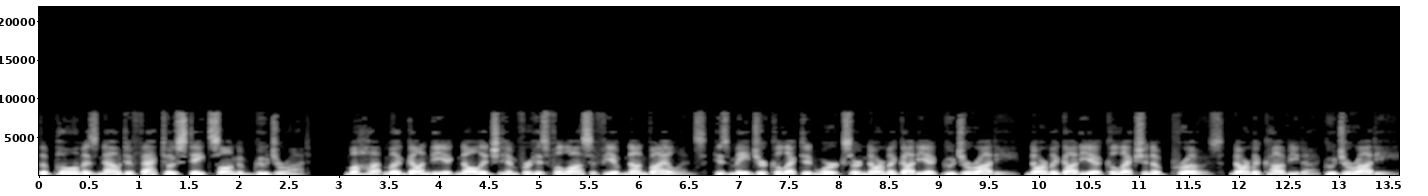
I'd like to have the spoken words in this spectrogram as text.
The poem is now de facto state song of Gujarat. Mahatma Gandhi acknowledged him for his philosophy of nonviolence. His major collected works are Narmagadiya Gujarati, Narmagadiya collection of prose, Narmakavita Gujarati,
